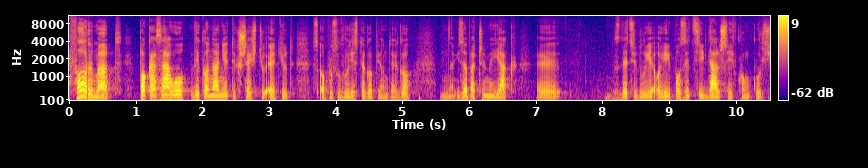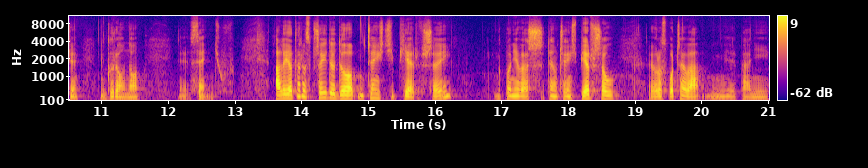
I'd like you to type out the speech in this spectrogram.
format pokazało wykonanie tych sześciu etiud z opusu 25. No i zobaczymy, jak y, zdecyduje o jej pozycji dalszej w konkursie grono y, sędziów. Ale ja teraz przejdę do części pierwszej, ponieważ tę część pierwszą rozpoczęła pani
